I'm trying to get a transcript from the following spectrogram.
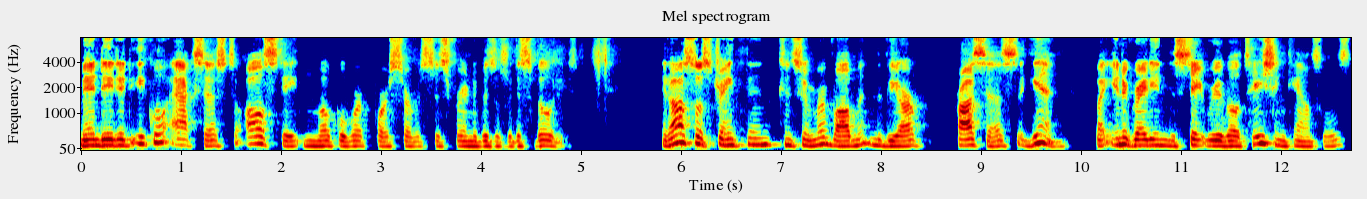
mandated equal access to all state and local workforce services for individuals with disabilities. It also strengthened consumer involvement in the VR process, again, by integrating the state rehabilitation councils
